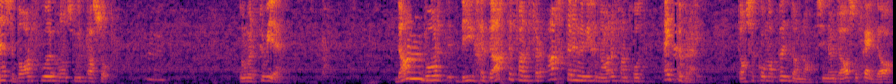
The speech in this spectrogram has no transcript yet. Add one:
is waarvoor ons moet pas op. Nommer 2. Dan word die gedagte van veragtering in die genade van God uitgebrei. Daar's 'n komma punt daarna. As jy nou daarso kyk, daar.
